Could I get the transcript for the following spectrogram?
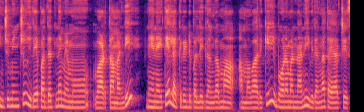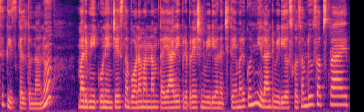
ఇంచుమించు ఇదే పద్ధతినే మేము వాడతామండి. నేనైతే లక్కిరెడ్డిపల్లి గంగమ్మ అమ్మవారికి బోనమన్నాన్ని ఈ విధంగా తయారు చేసి తీసుకెళ్తున్నాను. మరి మీకు నేను చేసిన బోనమన్నం తయారీ ప్రిపరేషన్ వీడియో నచ్చితే మరికొన్ని ఇలాంటి వీడియోస్ కోసం డూ సబ్స్క్రైబ్.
